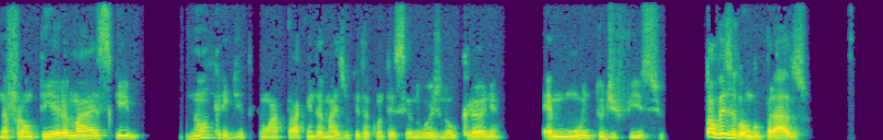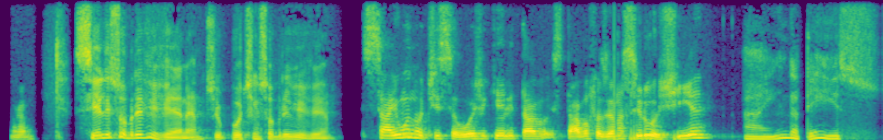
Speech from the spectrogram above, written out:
na fronteira, mas que não acredito que um ataque, ainda mais o que está acontecendo hoje na Ucrânia, é muito difícil. Talvez a longo prazo. Né? Se ele sobreviver, né? Se o Putin sobreviver. Saiu uma notícia hoje que ele tava, estava fazendo uma cirurgia. Ainda tem isso.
